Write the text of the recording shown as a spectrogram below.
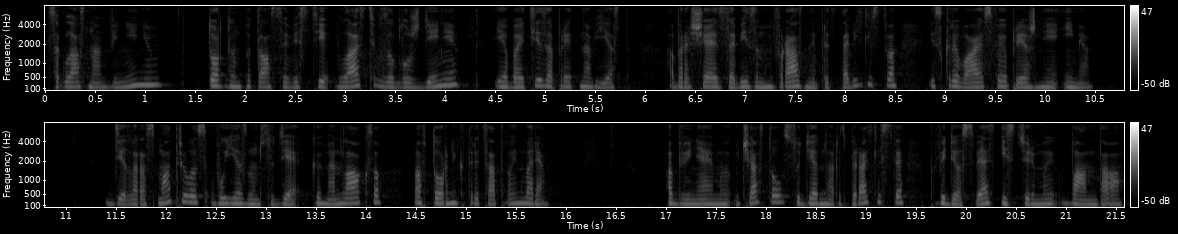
Согласно обвинению, Торден пытался ввести власти в заблуждение и обойти запрет на въезд, обращаясь за визами в разные представительства и скрывая свое прежнее имя. Дело рассматривалось в уездном суде Кюменлаксо во вторник 30 января. Обвиняемый участвовал в судебном разбирательстве по видеосвязи из тюрьмы Ванда.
